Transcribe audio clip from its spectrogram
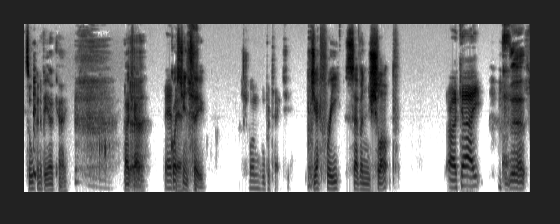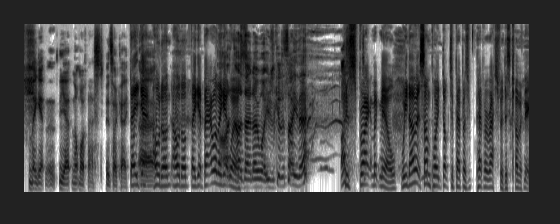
It's all going to be okay. Okay. Yeah. Question there. two. Sean will protect you. Jeffrey Seven Schlupp. Okay. Uh, they get yeah, not my best. It's okay. They get. Uh, hold on, hold on. They get better or they get I, worse? I don't know what he was going to say there. Because Sprite McNeil, we know at some point Dr. Pepper, Pepper Rashford is coming in.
